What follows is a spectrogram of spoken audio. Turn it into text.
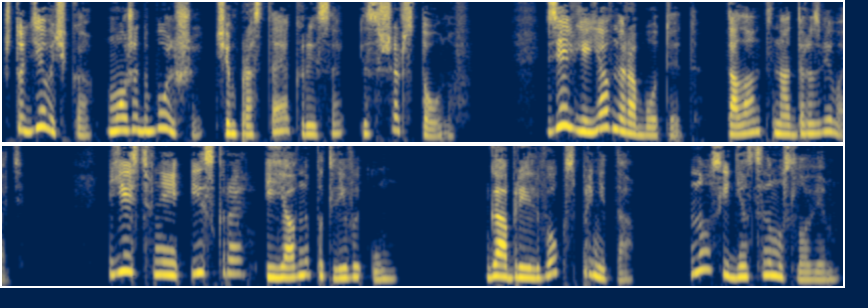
что девочка может больше, чем простая крыса из Шерстоунов. Зелье явно работает, талант надо развивать. Есть в ней искра и явно пытливый ум. Габриэль Вокс принята, но с единственным условием.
